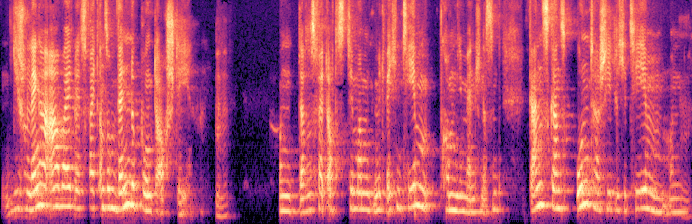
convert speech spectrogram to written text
die schon länger arbeiten, jetzt vielleicht an so einem Wendepunkt auch stehen. Mhm. Und das ist vielleicht auch das Thema, mit, mit welchen Themen kommen die Menschen. Das sind ganz, ganz unterschiedliche Themen. Und mhm.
